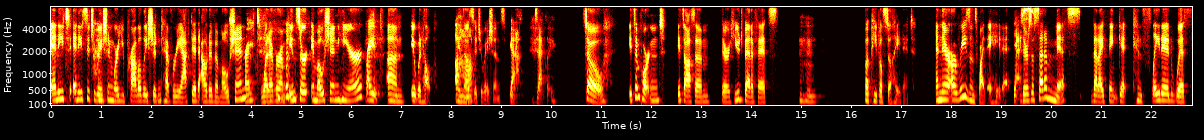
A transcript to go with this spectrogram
any t- any situation where you probably shouldn't have reacted out of emotion, right? Whatever um, insert emotion here, right? Um, it would help uh-huh. in those uh-huh. situations. Yeah, exactly. So it's important. It's awesome. There are huge benefits, mm-hmm. but people still hate it, and there are reasons why they hate it. Yes, there's a set of myths that I think get conflated with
